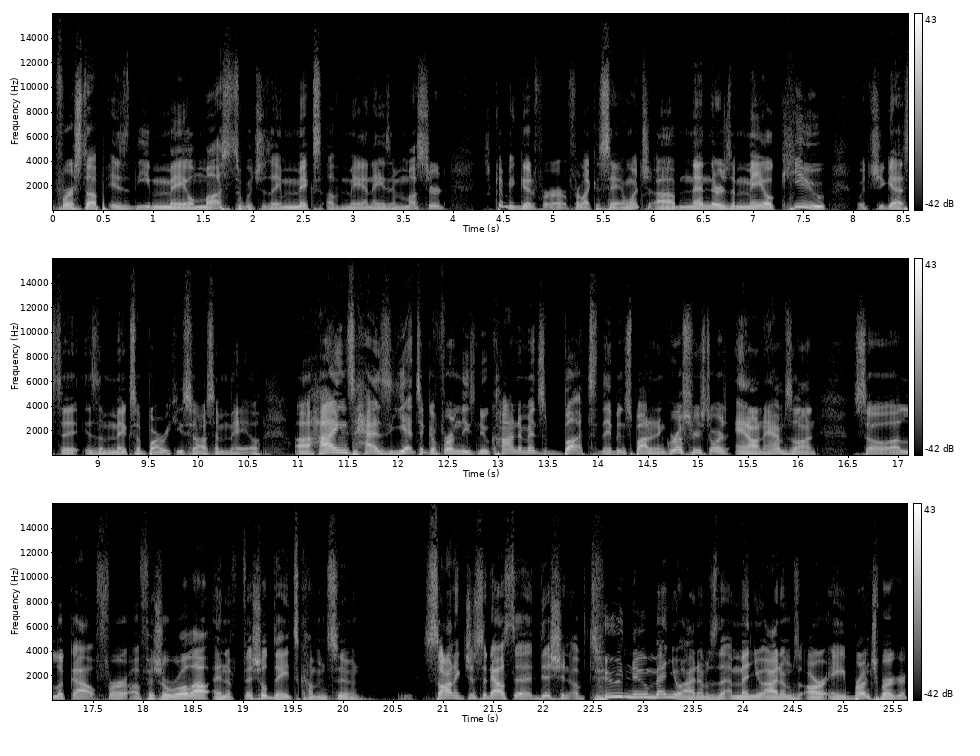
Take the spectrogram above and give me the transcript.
First up is the mayo must, which is a mix of mayonnaise and mustard. This could be good for for like a sandwich. Um, then there's a mayo Q, which you guessed it is a mix of barbecue sauce and mayo. Uh, Heinz has yet to confirm these new condiments, but they've been spotted in grocery stores and on Amazon. So uh, look out for official rollout and official dates coming soon. Sonic just announced the addition of two new menu items. The menu items are a brunch burger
